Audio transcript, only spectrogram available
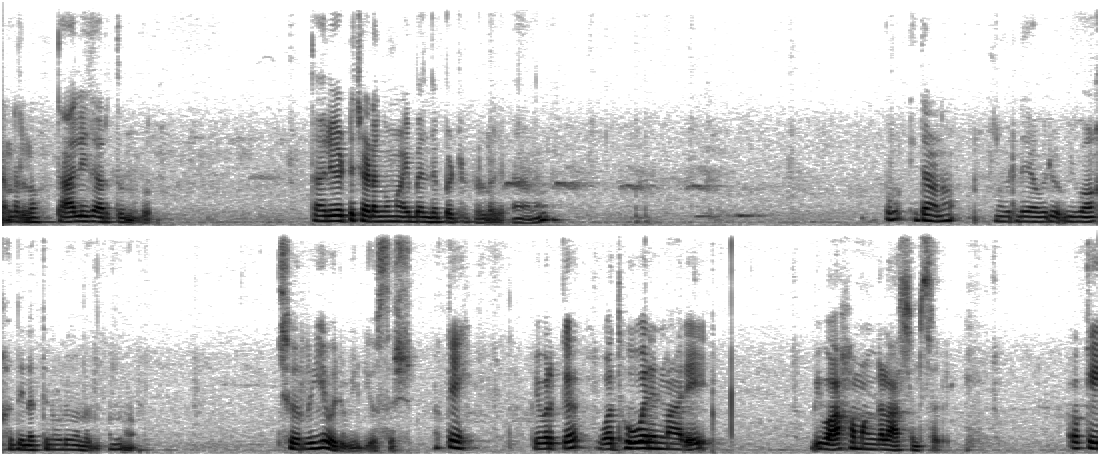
കണ്ടല്ലോ താലി ചാർത്തുന്നത്. താലികെട്ട് ചടങ്ങുമായി ബന്ധപ്പെട്ടിട്ടുള്ളതാണ് അപ്പോൾ ഇതാണ് അവരുടെ ആ ഒരു വിവാഹ ദിനത്തിനോട് നടന്ന ചെറിയ ഒരു വീഡിയോ സെഷൻ ഓക്കെ ഇവർക്ക് വധൂവരന്മാരെ വിവാഹമംഗളാശംസകൾ ഓക്കേ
